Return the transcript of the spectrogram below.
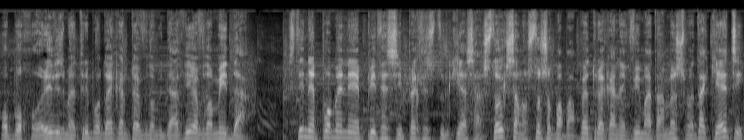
ο Μποχορίδης με τρίποντο έκανε το 72-70. Στην επόμενη επίθεση οι παίκτες της Τουρκίας αστόχησαν, ωστόσο ο Παπαπέτρου έκανε βήματα αμέσως μετά και έτσι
